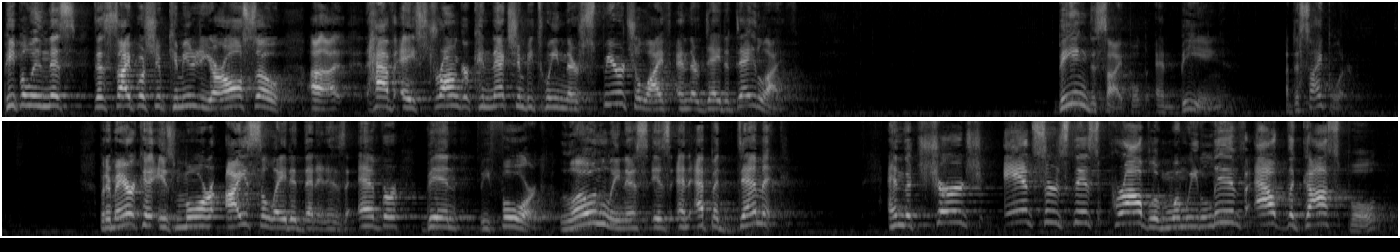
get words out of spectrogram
People in this discipleship community are also uh, have a stronger connection between their spiritual life and their day to day life. Being discipled and being a discipler. But America is more isolated than it has ever been before. Loneliness is an epidemic. And the church answers this problem when we live out the gospel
